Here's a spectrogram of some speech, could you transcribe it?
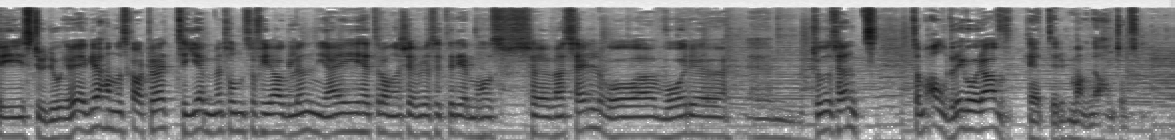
i studio i VG, Hanne Skartvedt. Hjemme Tone Sofie Aglen. Jeg heter Anders Skjæver og sitter hjemme hos eh, meg selv. Og vår eh, produsent, som aldri går av, heter Magne Antonsen.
